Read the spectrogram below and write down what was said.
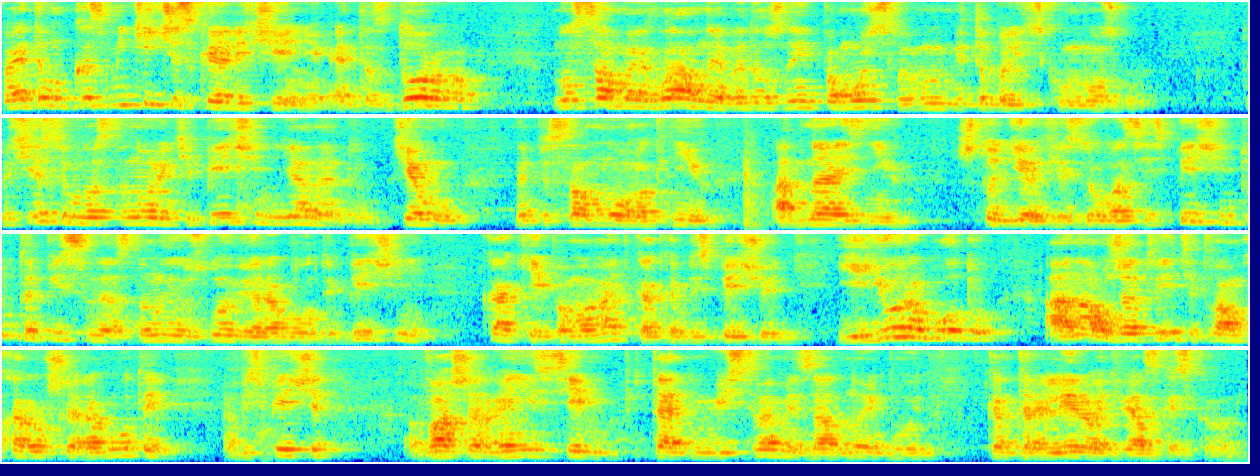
Поэтому косметическое лечение это здорово, но самое главное, вы должны помочь своему метаболическому мозгу. То есть, если вы восстановите печень, я на эту тему написал много книг. Одна из них, что делать, если у вас есть печень. Тут описаны основные условия работы печени, как ей помогать, как обеспечивать ее работу. А она уже ответит вам хорошей работой, обеспечит ваш организм всеми питательными веществами, заодно и будет контролировать вязкость крови.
